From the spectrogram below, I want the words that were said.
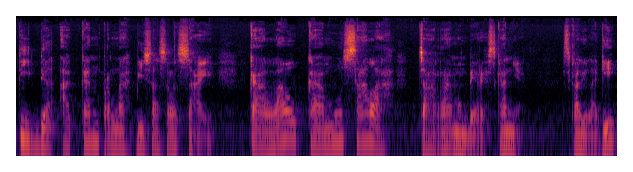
tidak akan pernah bisa selesai kalau kamu salah cara membereskannya. Sekali lagi,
